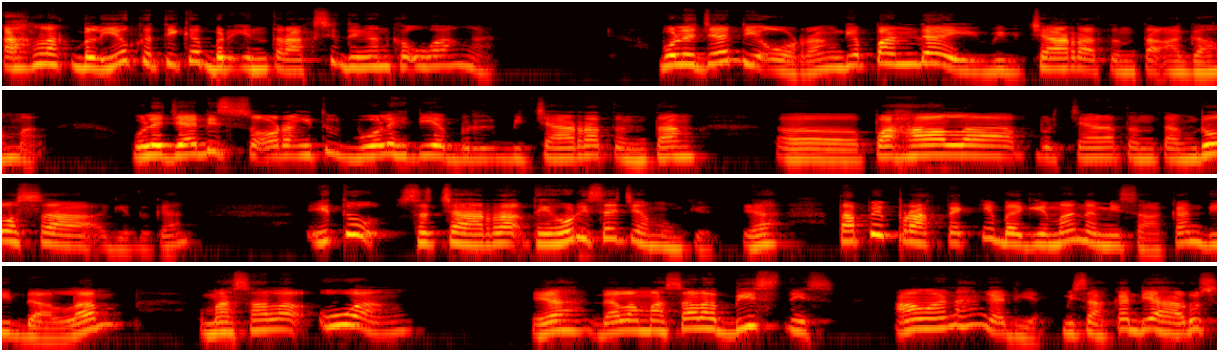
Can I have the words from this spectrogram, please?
akhlak beliau ketika berinteraksi dengan keuangan. Boleh jadi orang dia pandai bicara tentang agama. Boleh jadi seseorang itu boleh dia berbicara tentang uh, pahala berbicara tentang dosa gitu kan. Itu secara teori saja mungkin ya. Tapi prakteknya bagaimana? Misalkan di dalam masalah uang ya, dalam masalah bisnis, amanah nggak dia? Misalkan dia harus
